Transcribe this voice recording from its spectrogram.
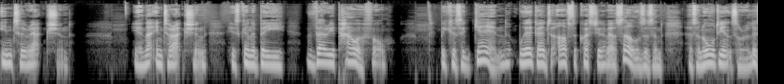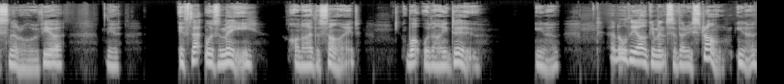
interaction yeah, and that interaction is going to be very powerful because again, we're going to ask the question of ourselves as an as an audience or a listener or a viewer. Yeah, if that was me on either side, what would I do? You know, and all the arguments are very strong. You know,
